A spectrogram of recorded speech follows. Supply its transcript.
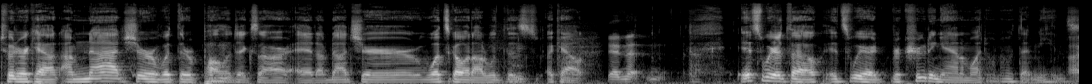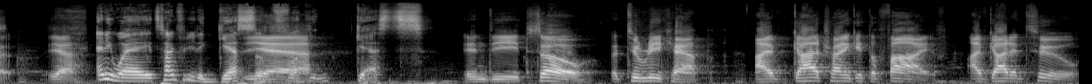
Twitter account, I'm not sure what their Mm-hmm. politics are, and I'm not sure what's going on with this account. Yeah, n- It's weird though. It's weird. Recruiting animal. I don't know what that means. Yeah, Anyway, it's time for you to guess some Yeah. fucking guests. indeed. So uh, to recap, I've got to try and get the five. I've gotten two.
